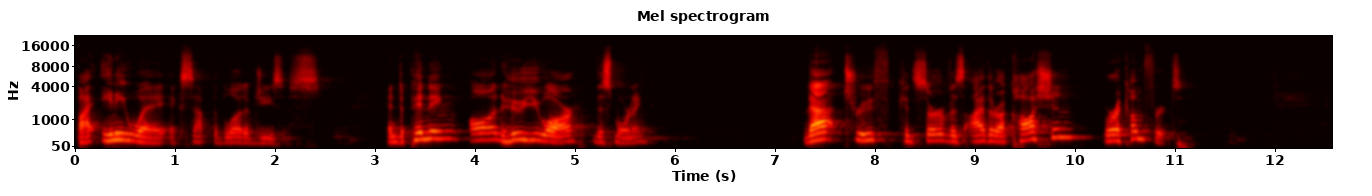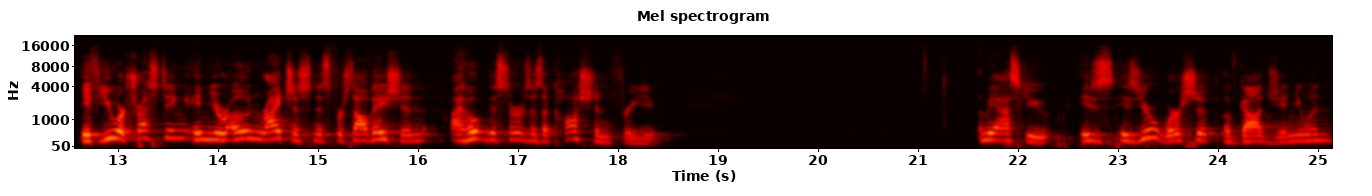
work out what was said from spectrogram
by any way except the blood of Jesus. And depending on who you are this morning, that truth could serve as either a caution or a comfort. If you are trusting in your own righteousness for salvation, I hope this serves as a caution for you. Let me ask you is, is your worship of God genuine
